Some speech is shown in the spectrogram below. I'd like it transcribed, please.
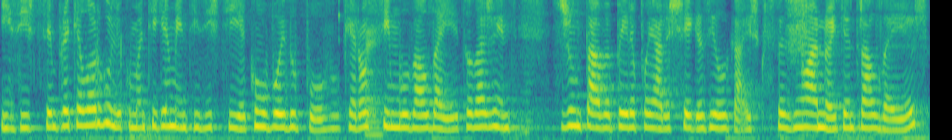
E existe sempre aquele orgulho, como antigamente existia com o boi do povo, que era o Sim. símbolo da aldeia. Toda a gente se juntava para ir apoiar as chegas ilegais que se faziam à noite entre aldeias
